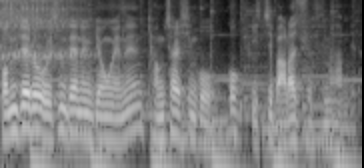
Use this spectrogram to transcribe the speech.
범죄로 의심되는 경우에는 경찰 신고 꼭 잊지 말아 주셨으면 합니다.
